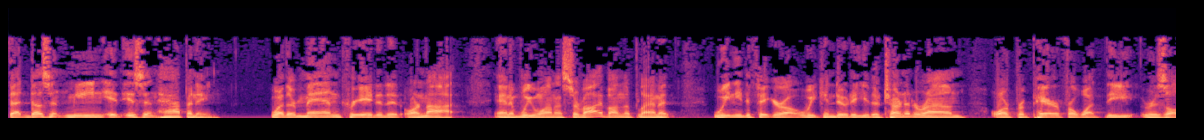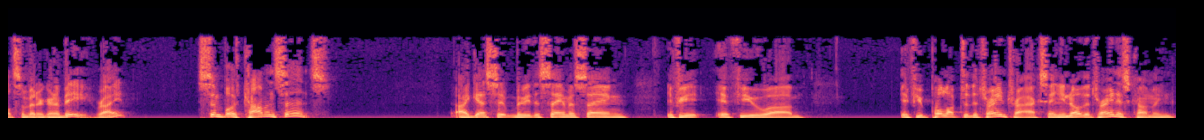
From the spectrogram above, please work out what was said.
That doesn't mean it isn't happening, whether man created it or not. And if we want to survive on the planet, we need to figure out what we can do to either turn it around or prepare for what the results of it are going to be, right? Simple as common sense. I guess it would be the same as saying if you, if you, um, if you pull up to the train tracks and you know the train is coming,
